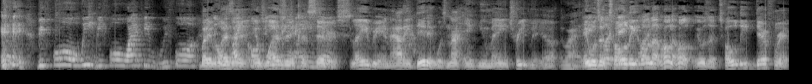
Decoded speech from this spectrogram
before we, before white people, before But it the wasn't white it wasn't considered in. slavery, and how they did it was not inhumane treatment, yo. Right. It was a But they- totally hold up, hold up, hold up. It was a totally different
